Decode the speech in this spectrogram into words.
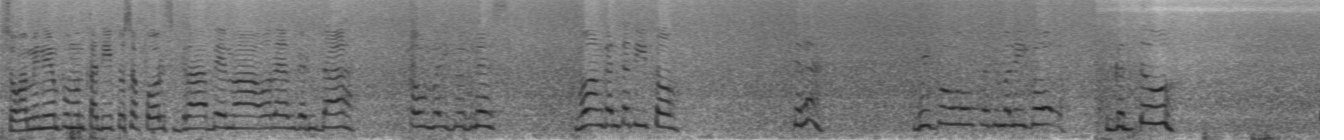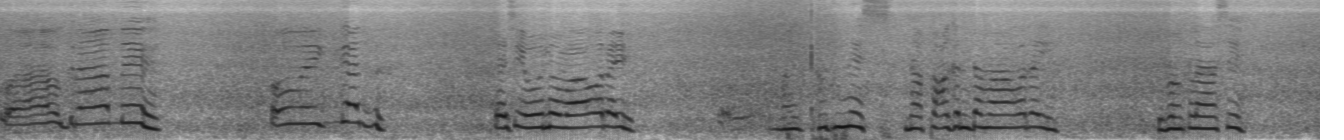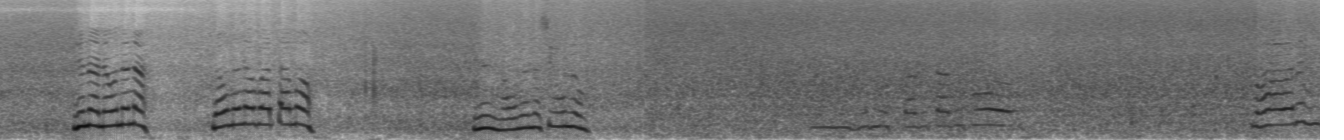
So kami na yung pumunta dito sa falls. Grabe mga oray, ang ganda. Oh my goodness. Mo, ang ganda dito. Tara. Ligo, pwede maligo. Ganda oh. Wow, grabe. Oh my God. Eh si Uno mga oray. Oh my goodness. Napakaganda mga oray. Ibang klase. Yun na, nauna na. Nauna na bata mo. Yun, nauna na si Uno. sabi po. Mga waray.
